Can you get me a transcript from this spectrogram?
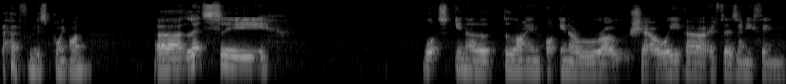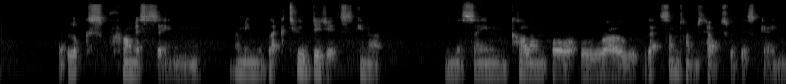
from this point on. Uh, let's see what's in a line or in a row, shall we? Uh, if there's anything that looks promising. I mean, like two digits in a in the same column or row. That sometimes helps with this game.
